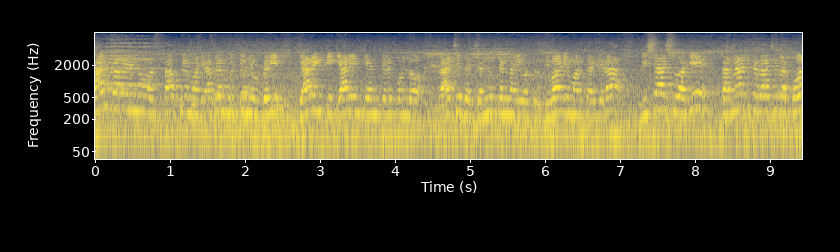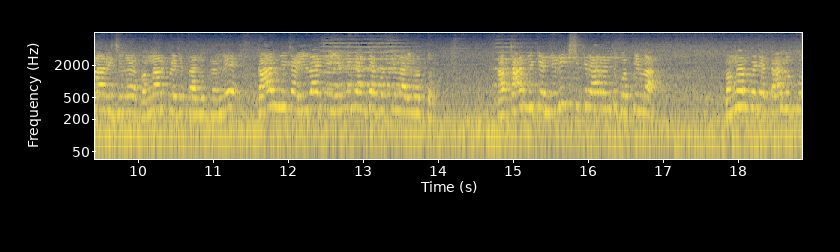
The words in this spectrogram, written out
ಕಾರ್ಖಾನೆಯನ್ನು ಸ್ಥಾಪನೆ ಮಾಡಿ. ಅದನ್ನು ಬಿಟ್ಟು ನೀವು ಬರೀ ಗ್ಯಾರಂಟಿ ಗ್ಯಾರಂಟಿ ಅಂತ ಹೇಳ್ಕೊಂಡು ರಾಜ್ಯದ ಜನತೆಯನ್ನು ಇವತ್ತು ದಿವಾಳಿ ಮಾಡ್ತಾ ಇದ್ದೀರಾ? ವಿಶೇಷವಾಗಿ ಕರ್ನಾಟಕ ರಾಜ್ಯದ ಕೋಲಾರ ಜಿಲ್ಲೆ ಬಂಗಾರಪೇಟೆ ತಾಲೂಕಿನಲ್ಲಿ ಕಾರ್ಮಿಕ ಇಲಾಖೆ ಎಲ್ಲಿದೆ ಅಂತ ಗೊತ್ತಿಲ್ಲ ಇವತ್ತು. ಆ ಕಾರ್ಮಿಕ ನಿರೀಕ್ಷಕರು ಯಾರಂತೂ ಗೊತ್ತಿಲ್ಲ. ಬಂಗಾರಪೇಟೆ ತಾಲೂಕು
